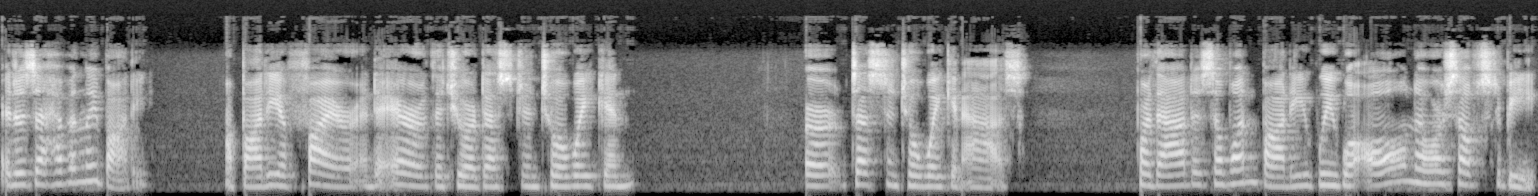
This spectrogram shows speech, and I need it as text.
It is a heavenly body, a body of fire and air that you are destined to awaken, or destined to awaken as. For that is the one body we will all know ourselves to be.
